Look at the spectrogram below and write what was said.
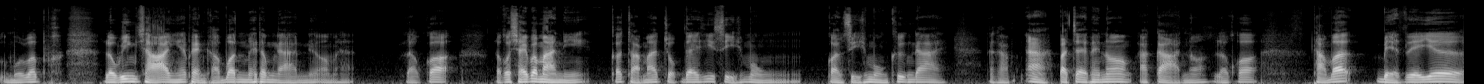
สมมติว่าเราวิ่งช้าอย่างเงี้ยแผ่นคาร์บอนไม่ทำงานเนี่ยเอาไหมฮะแล้วก็เราก็ใช้ประมาณนี้ก็สามารถจบได้ที่ 4 ชั่วโมงก่อน 4 ชั่วโมงครึ่งได้นะครับอะปัจจัยภายนอกอากาศเนาะแล้วก็ถามว่า base layer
